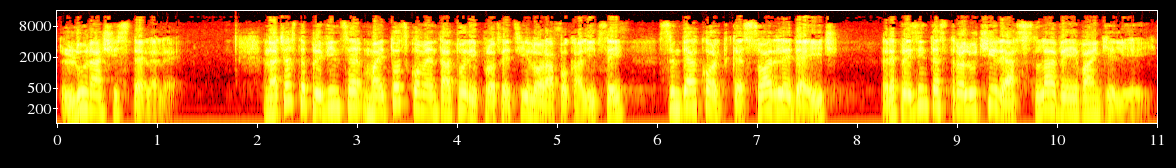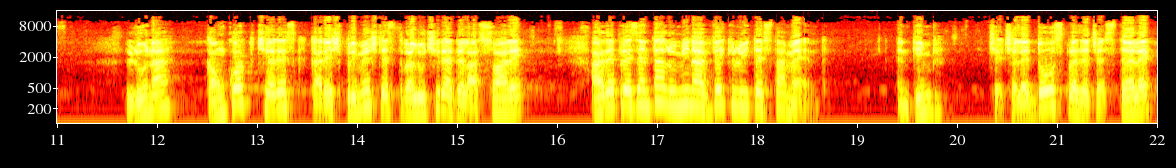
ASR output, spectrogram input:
luna și stelele. În această privință, mai toți comentatorii profețiilor Apocalipsei sunt de acord că soarele de aici reprezintă strălucirea slavei Evangheliei. Luna, ca un corp ceresc care își primește strălucirea de la soare, a reprezenta lumina Vechiului Testament, în timp ce cele 12 stele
